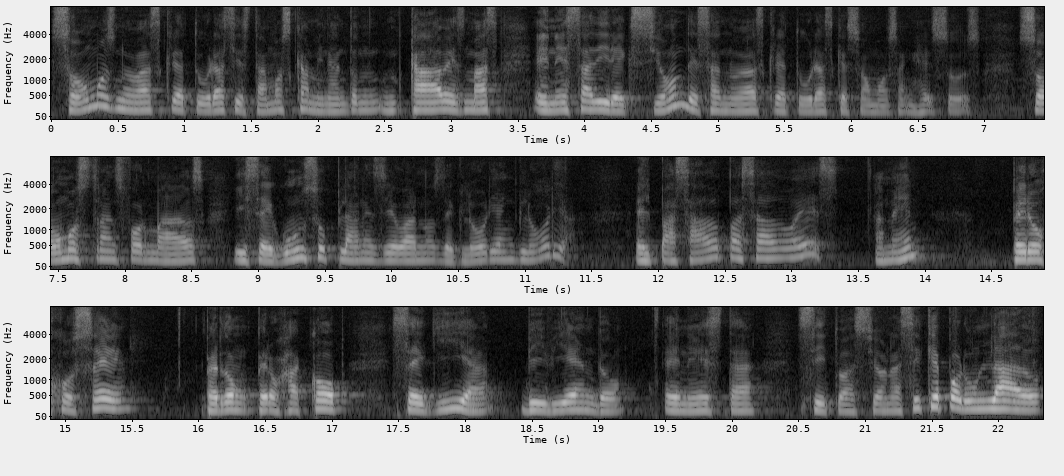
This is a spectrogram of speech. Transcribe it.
Somos nuevas criaturas y estamos caminando cada vez más en esa dirección de esas nuevas criaturas que somos en Jesús. Somos transformados y según su plan es llevarnos de gloria en gloria. El pasado pasado es. Amén. Pero José, perdón, pero Jacob seguía viviendo en esta situación. Así que por un lado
